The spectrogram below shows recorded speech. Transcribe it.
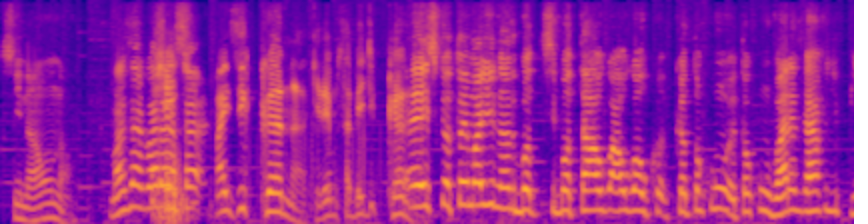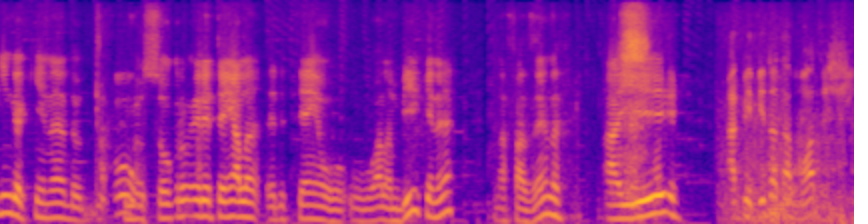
Se não, não. Mas agora Gente, essa. Mas e cana? Queremos saber de cana. É isso que eu tô imaginando, se botar algo, algo, porque eu tô com eu tô com várias garrafas de pinga aqui, né? Do, do- Oh. meu sogro, ele tem ele tem o, o alambique, né? Na fazenda. Aí A bebida da moda, gin.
